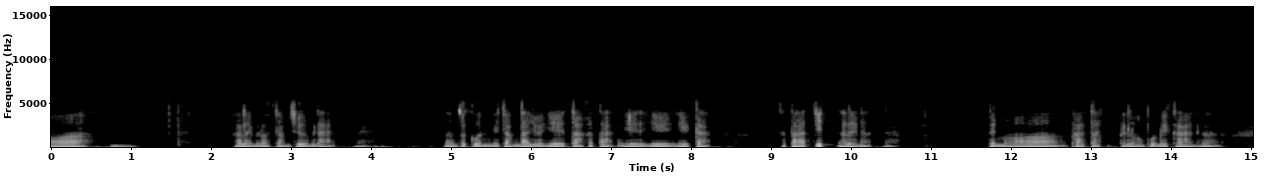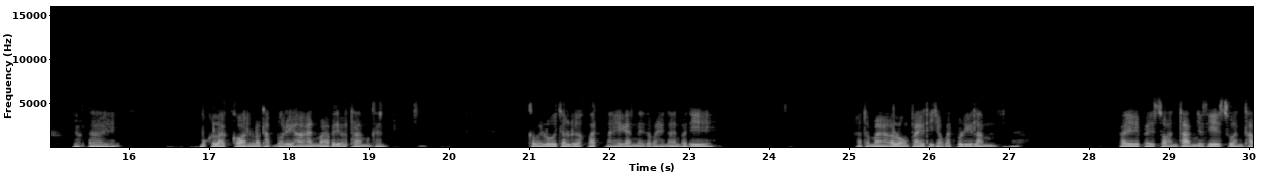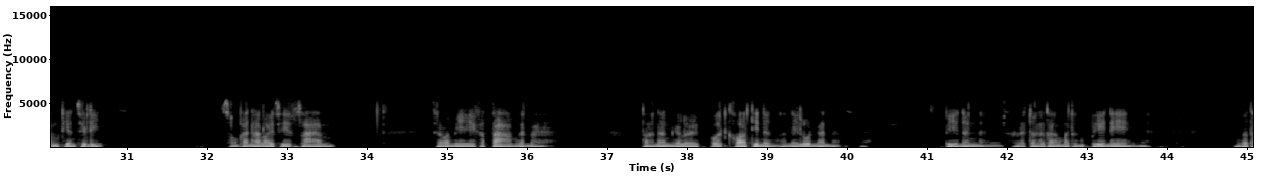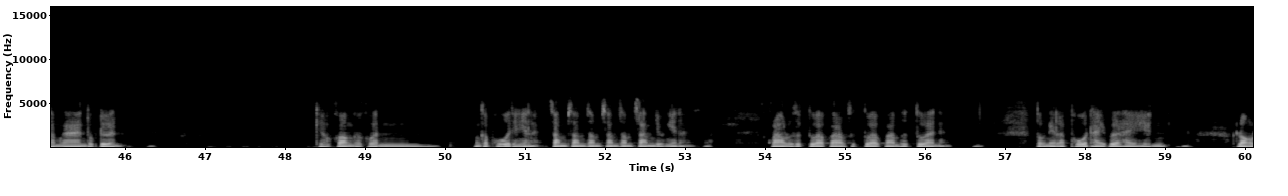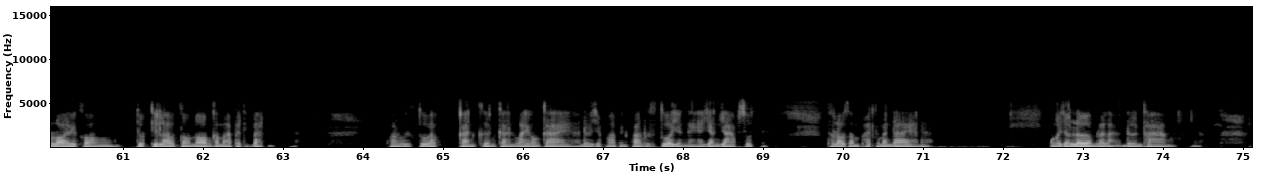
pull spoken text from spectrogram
อะไรไม่รู้จำชื่อไม่ได้นามสกุลนี่จำได้อยู่เอตากตะเอเอเอกะกตาจิตอะไรนะเป็นหมอผ่าตัดเป็นรองผู้อำนวยการก็ อยากได้บุคลากรระดับบริหารมาปฏิบัติธรรมกัน ก็ไม่รู้จะเลือกวัดไหนกันในสมัยนั้นพอดีอาตมาก็ลงไปที่จังหวัดบุรีรัมย์ไปไปสอนธรรมอยู่ที่สวนธรรมเทียนสิริ 2543 จะว่ามีก็ตามกันมา ตอนนั้นก็เลยเปิดคอร์สที่หนึ่งในรุ่นนั้น ปีนั้นแล้วจนกระทั่งมาถึงปีนี้ มันก็ทำงานทุกเดือน เกี่ยวข้องกับคน มันก็พูดอย่างนี้แหละ ซ้ำๆๆๆๆๆอยู่อย่างนี้แหละความรู้สึกตัวความรู้สึกตัวความรู้สึกตัวเนี่ย ตรงนี้เราพูดให้เพื่อให้เห็นร่องรอยของจุดที่เราต้องน้อมเข้ามาปฏิบัติ ความรู้สึกตัวการเคลื่อนการไหวของกาย โดยเฉพาะเป็นความรู้สึกตัวยังไงอยังหยาบสุด ถ้าเราสัมผัสกับมันได้นะมันก็จะเริ่มแล้วละเดินทาง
